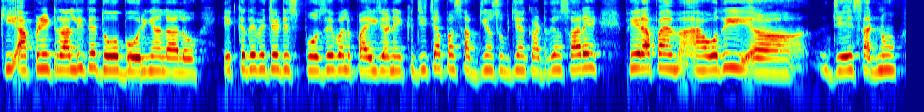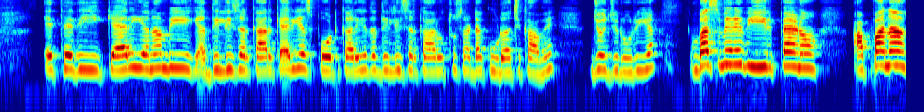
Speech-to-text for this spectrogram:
ਕਿ ਆਪਣੀ ਟਰਾਲੀ ਤੇ ਦੋ ਬੋਰੀਆਂ ਲਾ ਲਓ, ਇੱਕ ਦੇ ਵਿੱਚ ਡਿਸਪੋਜ਼ੇਬਲ ਪਾਈ ਜਾਣੇ, ਇੱਕ ਜਿਹ ਚ ਆਪਾਂ ਸਬਜ਼ੀਆਂ ਸੁਬਜ਼ੀਆਂ ਕੱਟਦੇ ਹਾਂ ਸਾਰੇ ਫਿਰ ਆਪਾਂ ਉਹਦੀ ਜੇ ਸਾਨੂੰ ਇੱਥੇ ਦੀ ਕਹਿ ਰਹੀ ਹੈ ਨਾ ਵੀ ਦਿੱਲੀ ਸਰਕਾਰ ਕਹਿ ਰਹੀ ਹੈ ਸਪੋਰਟ ਕਰ ਰਹੀ ਹੈ ਤਾਂ ਦਿੱਲੀ ਸਰਕਾਰ ਉੱਥੋਂ ਸਾਡਾ ਕੂੜਾ ਚਕਾਵੇ, ਜੋ ਜ਼ਰੂਰੀ ਆ। ਬਸ ਮੇਰੇ ਵੀਰ ਭੈਣੋ, ਆਪਾਂ ਨਾ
